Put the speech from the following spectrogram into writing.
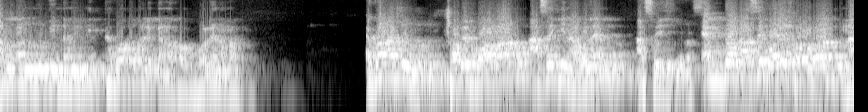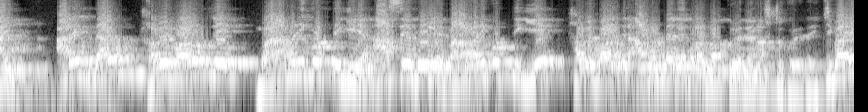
আল্লাহ নবীর নামে মিথ্যা কথা বলে কেন খাব? বলেন আমাকে। এখন আসুন, সবে বরফ আছে কিনা বলেন? আছে। একদল আছে বলে সবে নাই। আরেক দল সবে বরফকে বাড়াবাড়ি করতে গিয়ে আছে বলে বাড়াবাড়ি করতে গিয়ে সবে বরফের আমলটাকে বরবাদ করে দেয়, নষ্ট করে দেয়। কীভাবে?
